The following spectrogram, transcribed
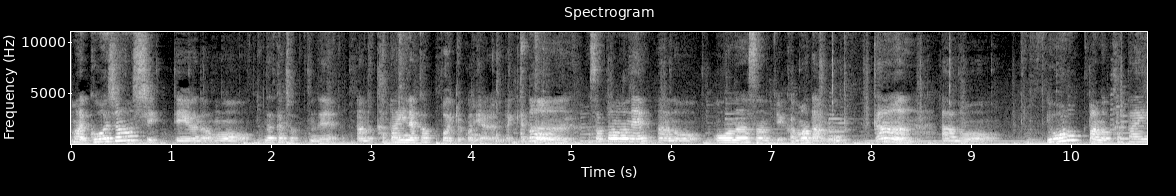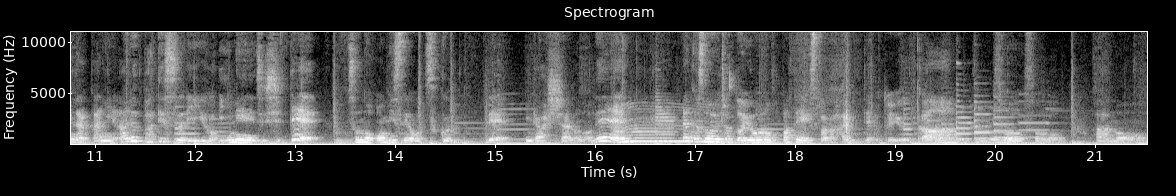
まあ五条市っていうのもなんかちょっとねあの片田舎っぽいところにあるんだけど、うん、そこのねあのオーナーさんっていうかマダムが、うん、あのヨーロッパの片田舎にあるパティスリーをイメージしてそのお店を作っていらっしゃるのでなんかそういうちょっとヨーロッパテイストが入ってるというか、うん、そうそうあの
